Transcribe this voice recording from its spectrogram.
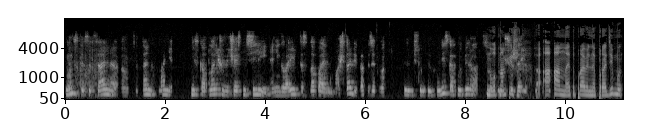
низкая социально, э, в социальном плане низкооплачиваемая часть населения. Они говорили в глобальном масштабе, как из этого выходить, как выбираться. Ну вот нам пишут, даже... а, Анна, это правильная парадигма,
